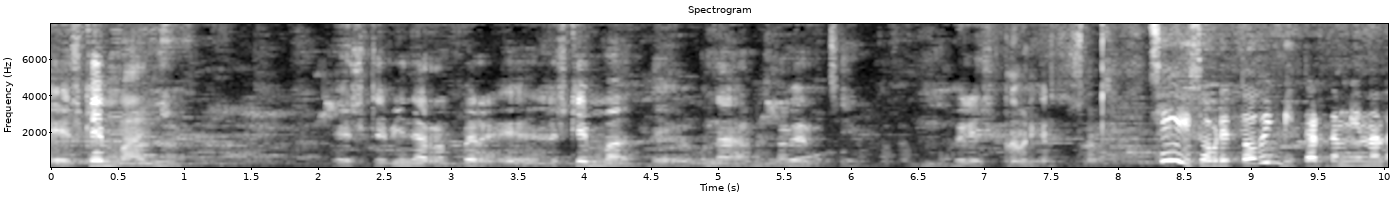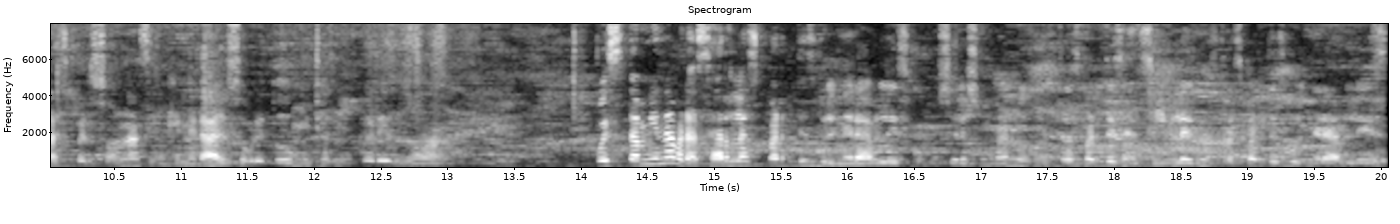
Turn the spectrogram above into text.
esquemas, ¿no? Este viene a romper el esquema de una mujer, mujeres Sí, sobre todo invitar también a las personas en general, sobre todo muchas mujeres, ¿no? A, pues también abrazar las partes vulnerables como seres humanos, nuestras partes sensibles, nuestras partes vulnerables.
